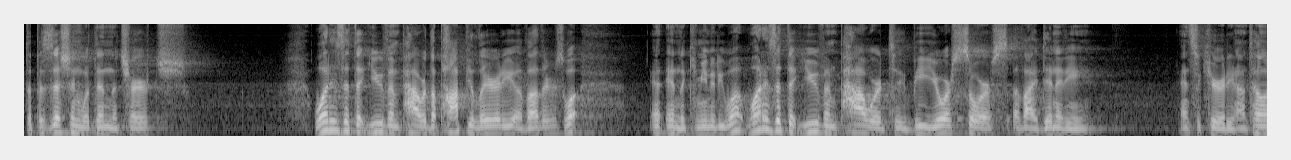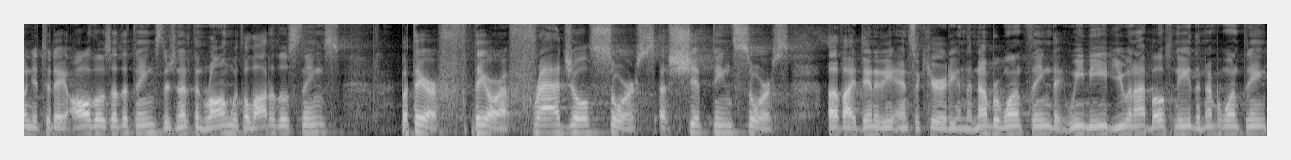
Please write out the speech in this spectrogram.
the position within the church. What is it that you've empowered? The popularity of others? What in the community? What, what is it that you've empowered to be your source of identity and security? And I'm telling you today, all those other things, there's nothing wrong with a lot of those things, but they are, they are a fragile source, a shifting source of identity and security. And the number one thing that we need, you and I both need, the number one thing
